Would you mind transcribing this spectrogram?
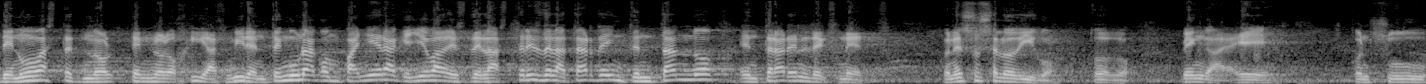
de nuevas tecnologías. Miren, tengo una compañera que lleva desde las 3 de la tarde intentando entrar en Lexnet con eso se lo digo todo. Venga, eh, con, su,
